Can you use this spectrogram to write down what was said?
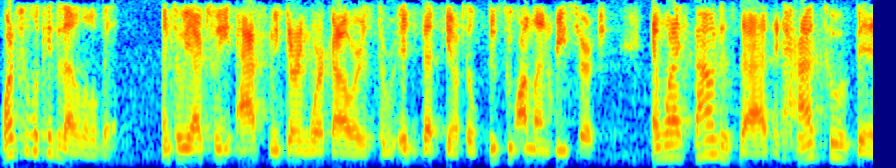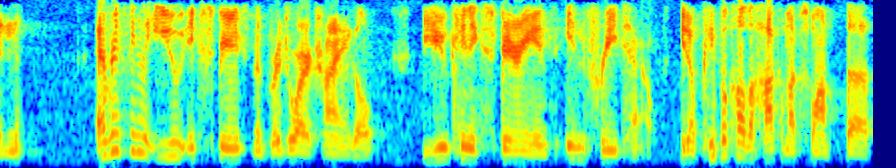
why don't you look into that a little bit?" And so he actually asked me during work hours to invest, you know, to do some online research. And what I found is that it had to have been everything that you experience in the Bridgewater Triangle, you can experience in Freetown. You know, people call the Hockomock Swamp the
